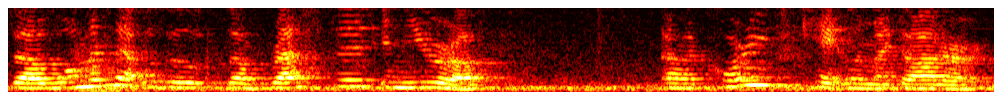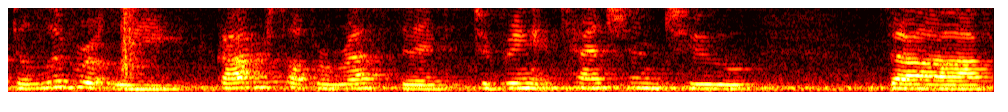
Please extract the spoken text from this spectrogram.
The woman that was uh, arrested in Europe, uh, according to Caitlin, my daughter, deliberately got herself arrested to bring attention to the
